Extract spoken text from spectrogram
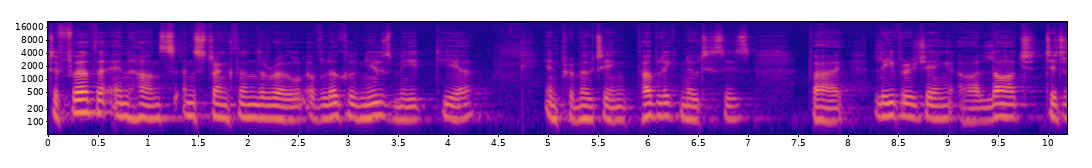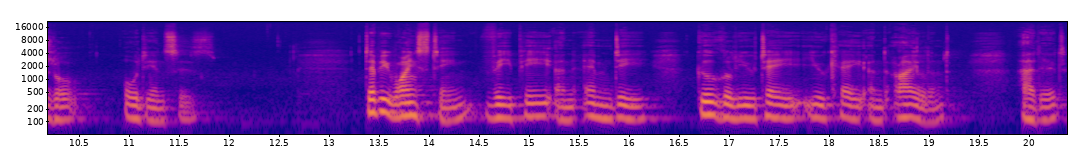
to further enhance and strengthen the role of local news media in promoting public notices by leveraging our large digital audiences. Debbie Weinstein, VP and MD, Google UK, and Ireland, added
